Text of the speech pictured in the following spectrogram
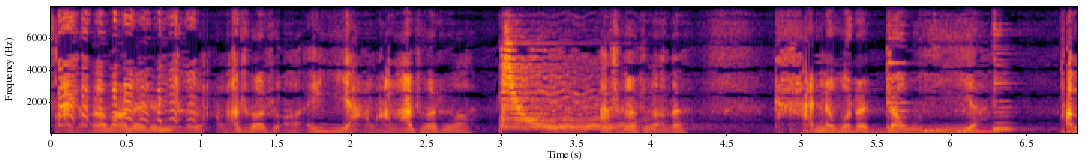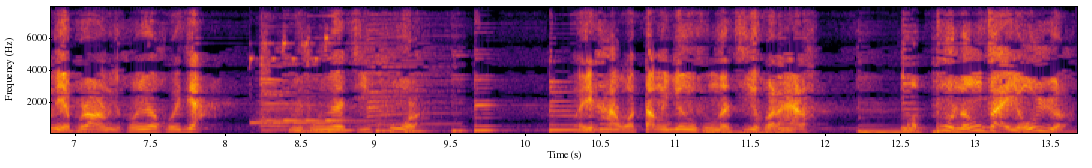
仨小流氓那这女的拉拉扯扯，哎呀，拉拉扯扯，拉扯扯的，看着我这着急呀。他们也不让女同学回家，女同学急哭了。我一看，我当英雄的机会来了，我不能再犹豫了。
